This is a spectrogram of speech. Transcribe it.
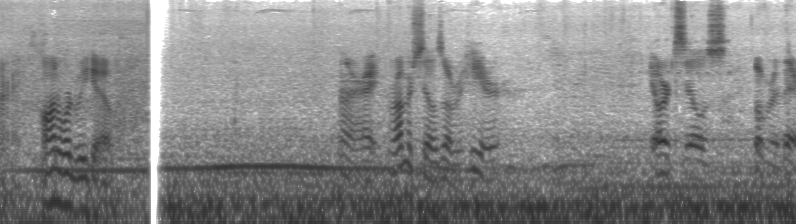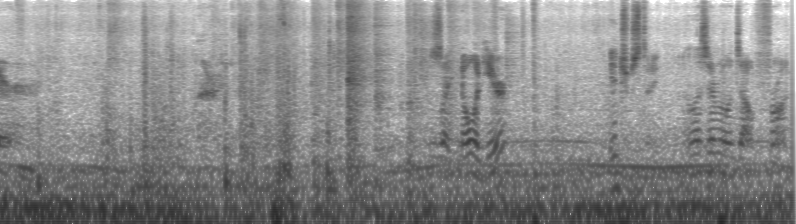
Alright, onward we go. Alright, rummage sale's over here. Yard sale's over there. Alright. There's like no one here? Interesting. Unless everyone's out front.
